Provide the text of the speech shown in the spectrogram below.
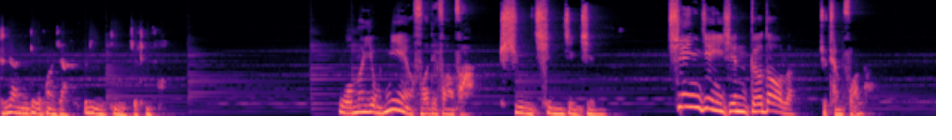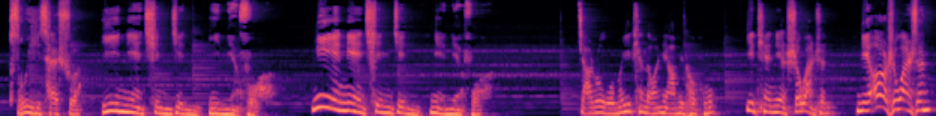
只要你这个放下，立地就成佛。我们用念佛的方法修清净心，清净心得到了就成佛了，所以才说一念清净一念佛，念念清净念念佛。假如我们一天到晚念阿弥陀佛，一天念十万声，念二十万声，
